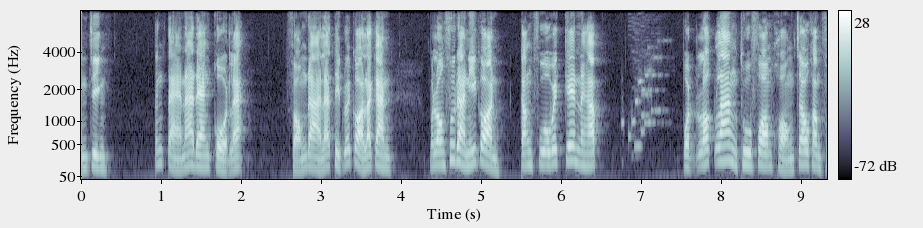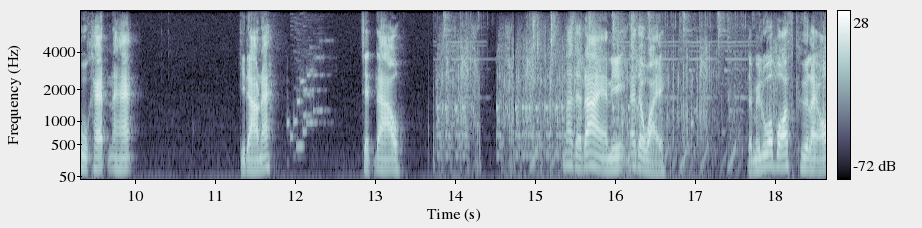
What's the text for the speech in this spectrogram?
จริงตั้งแต่หน้าแดงโกรธแล้วสองด่านแล้วติดไว้ก่อนแล้วกัน มาลองสู้ด่านนี้ก่อน กังฟูเวกเก้นนะครับ ปลดล็อกร่างทูฟอร์มของเจ้ากังฟูแคทนะฮะ กี่ดาวนะ เจ็ดดาว น่าจะได้อันนี้น่าจะไหว แต่ไม่รู้ว่าบอสคืออะไร อ๋อ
